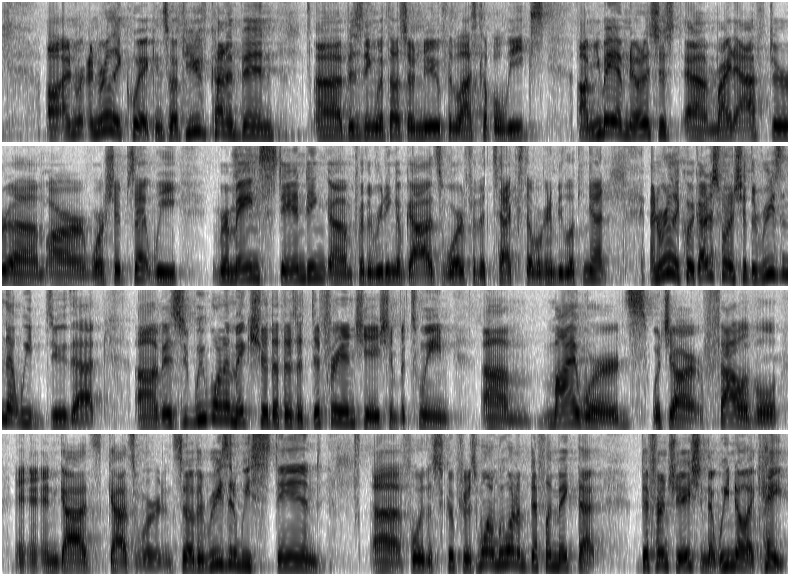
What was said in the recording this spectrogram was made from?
Uh, and, and, really quick, and so if you've kind of been uh, visiting with us or new for the last couple weeks, um, you may have noticed just um, right after um, our worship set, we remain standing um, for the reading of God's word for the text that we're going to be looking at. And really quick, I just want to share the reason that we do that um, is we want to make sure that there's a differentiation between um, my words, which are fallible, and, and, God's, God's word. And so the reason we stand uh, for the scriptures, one, we want to definitely make that differentiation that we know, like, hey,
